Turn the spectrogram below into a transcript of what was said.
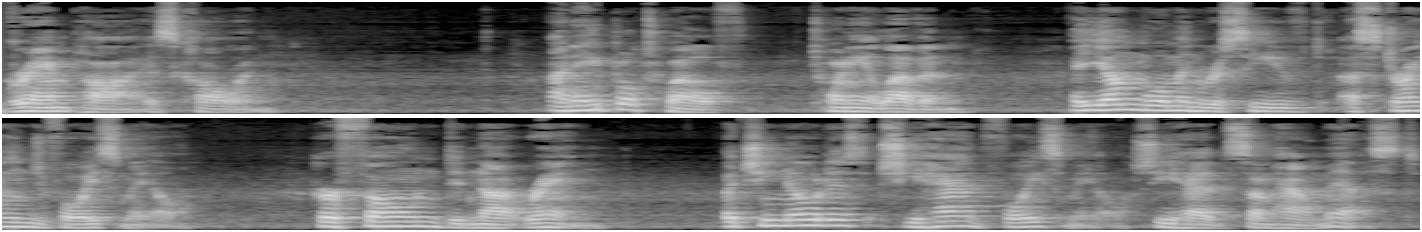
Grandpa is calling. On April 12, 2011, a young woman received a strange voicemail her phone did not ring, but she noticed she had voicemail she had somehow missed.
